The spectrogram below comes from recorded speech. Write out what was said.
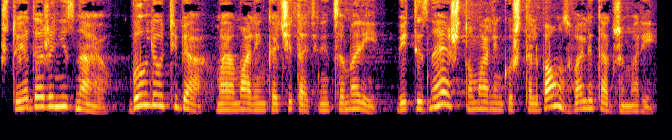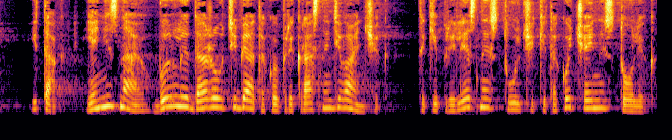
что я даже не знаю, был ли у тебя, моя маленькая читательница Мари, ведь ты знаешь, что маленькую Штальбаум звали также Мари. Итак, я не знаю, был ли даже у тебя такой прекрасный диванчик, такие прелестные стульчики, такой чайный столик,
